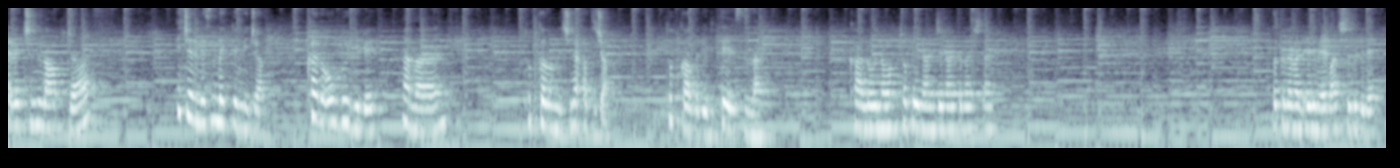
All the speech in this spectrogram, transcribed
Evet şimdi ne yapacağız? Hiç erimesini beklemeyeceğim. Karı olduğu gibi hemen tutkalın içine atacağım. Tutkalla birlikte erisinler. Karla oynamak çok eğlenceli arkadaşlar. Bakın hemen erimeye başladı bile.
